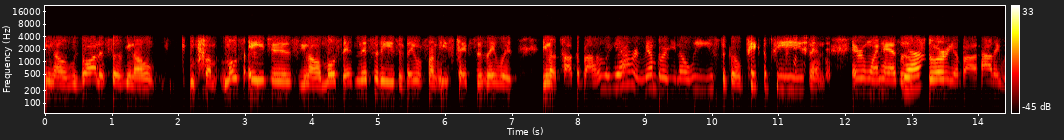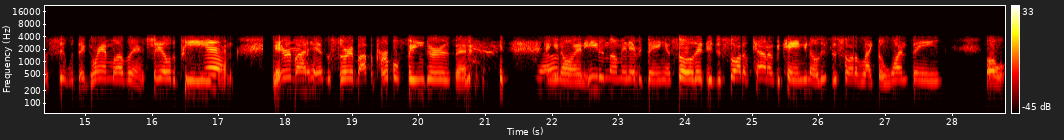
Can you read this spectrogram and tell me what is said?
you know, regardless of, you know, from most ages, you know, most ethnicities, if they were from East Texas, they would, you know, talk about, oh yeah, I remember, you know, we used to go pick the peas, and everyone has a yeah. story about how they would sit with their grandmother and shell the peas, yeah. and everybody has a story about the purple fingers and and you know, and eating them and everything. And so that it just sort of kind of became, you know, this is sort of like the one thing or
